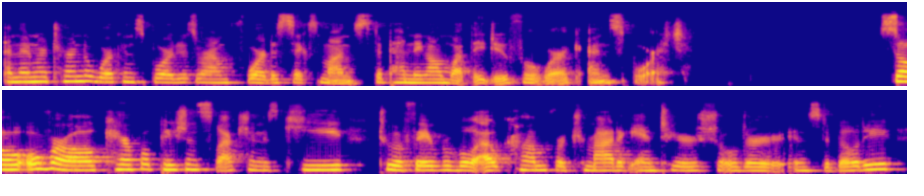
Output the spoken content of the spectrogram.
and then return to work and sport is around four to six months, depending on what they do for work and sport. So overall, careful patient selection is key to a favorable outcome for traumatic anterior shoulder instability.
